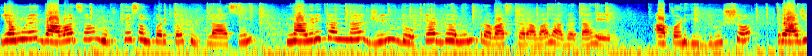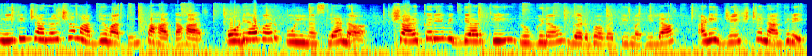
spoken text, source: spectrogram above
यामुळे गावाचा मुख्य संपर्क तुटला असून नागरिकांना जीव धोक्यात घालून प्रवास करावा लागत आहे. आपण ही दृश्य राजनीती चॅनलच्या माध्यमातून पाहत आहात. ओढ्यावर पूल नसल्यानं शाळकरी विद्यार्थी रुग्ण गर्भवती महिला आणि ज्येष्ठ नागरिक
